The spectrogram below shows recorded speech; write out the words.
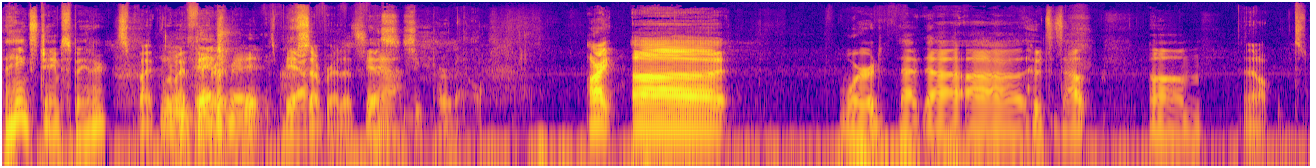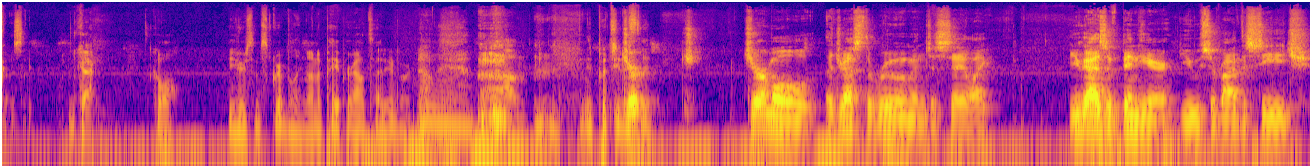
Thanks, James Spader. It's my, one of my Mm, thanks, Reddit. Yeah. subreddits. Yeah. Yes, Superb Owl. All right. Uh, word that uh, uh, Hoots is out. Um, And then I'll just go to sleep. okay, cool. You hear some scribbling on a paper outside your door. No, um, it puts you to Jer- sleep. Germ will address the room and just say, like, you guys have been here. You survived the siege.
